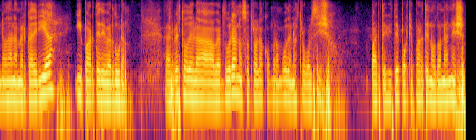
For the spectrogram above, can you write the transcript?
nos dan la mercadería y parte de verdura. El resto de la verdura nosotros la compramos de nuestro bolsillo, parte, viste, porque parte nos donan ellos.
